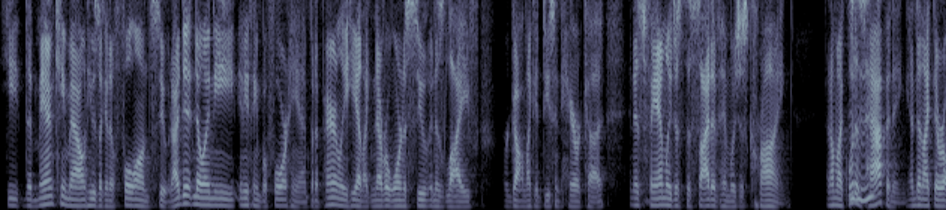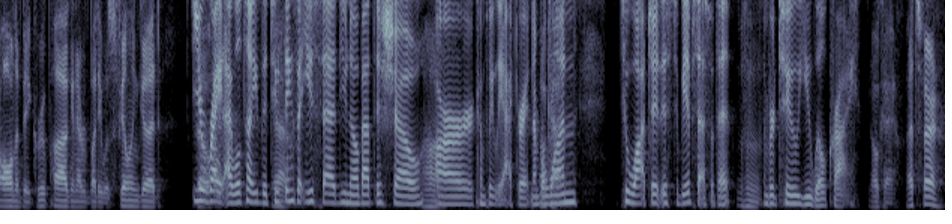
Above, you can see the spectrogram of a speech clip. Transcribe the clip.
he the man came out, and he was like in a full on suit, and I didn't know any anything beforehand, but apparently he had like never worn a suit in his life or gotten like a decent haircut, and his family just the side of him was just crying, and I'm like, what is Mhm. happening? And then like they were all in a big group hug, and everybody was feeling good. You're right. I will tell you the two Yeah. things that you said you know about this show Uh-huh. are completely accurate. Number Okay. one, to watch it is to be obsessed with it. Mhm. Number two, you will cry. Okay, that's fair.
